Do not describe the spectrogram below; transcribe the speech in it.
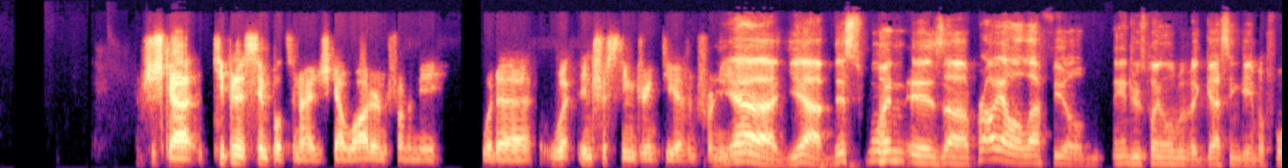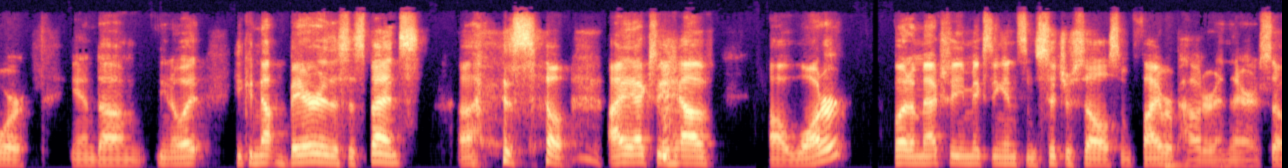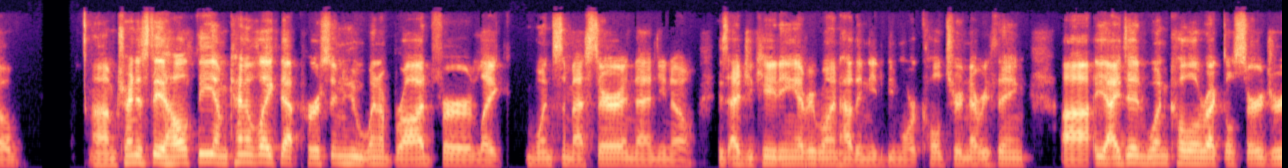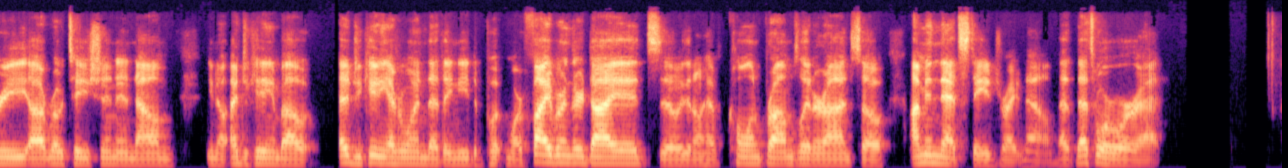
Just got keeping it simple tonight. I just got water in front of me what uh what interesting drink do you have in front of you? Yeah, yeah. This one is uh probably out of left field. Andrew's playing a little bit of a guessing game before. And um, you know what? He could not bear the suspense. Uh, so I actually have uh water, but I'm actually mixing in some Citrucel, some fiber powder in there. So I'm trying to stay healthy. I'm kind of like that person who went abroad for like one semester and then you know is educating everyone how they need to be more cultured and everything. Uh yeah i did one colorectal surgery uh, rotation and now i'm you know educating about educating everyone that they need to put more fiber in their diet so they don't have colon problems later on. So i'm in that stage right now. That, that's where we're at.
